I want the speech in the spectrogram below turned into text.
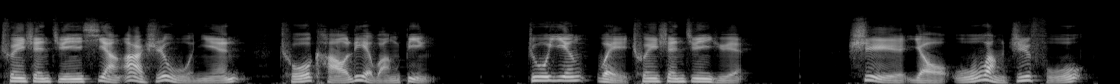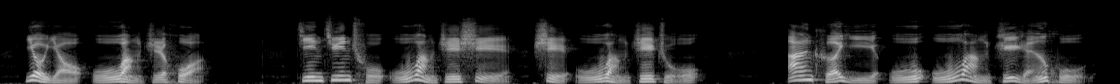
春申君相二十五年，楚考烈王病，朱英谓春申君曰：“是有无妄之福，又有无妄之祸。今君处无妄之事。”是无妄之主，安可以无无妄之人乎？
